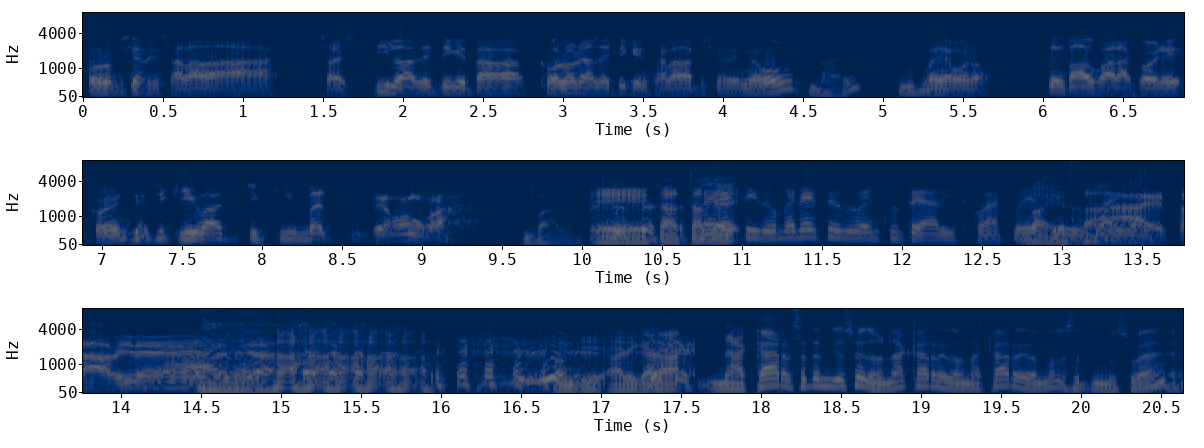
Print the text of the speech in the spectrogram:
orduan pixkat ensalada, oza, estilo atletik eta kolore atletik ensalada pixkat egin dugu. Bai. Baina, bueno, uste badaukala koheren- koherentzia txiki bat, txiki bat egongoa. Vale. E, eta talde... Merezi du, merezi du entzutea diskoak. merezi Bai, ez du, da. bai, bai. Ah, ez da, bire, Ongi, ari gara, nakar esaten diozu edo nakar edo nakar edo nola esaten duzu, eh?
